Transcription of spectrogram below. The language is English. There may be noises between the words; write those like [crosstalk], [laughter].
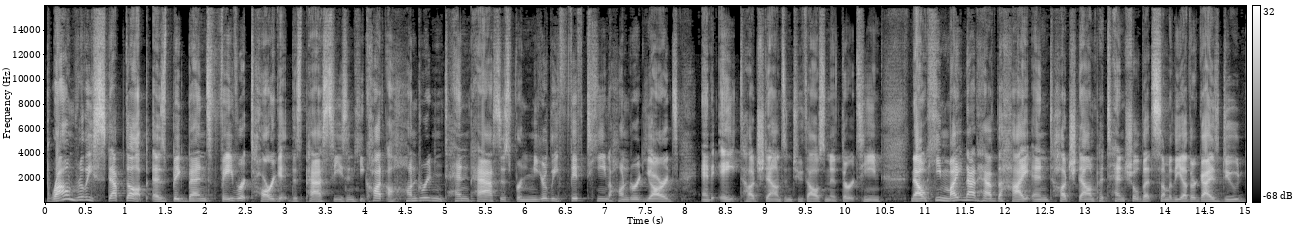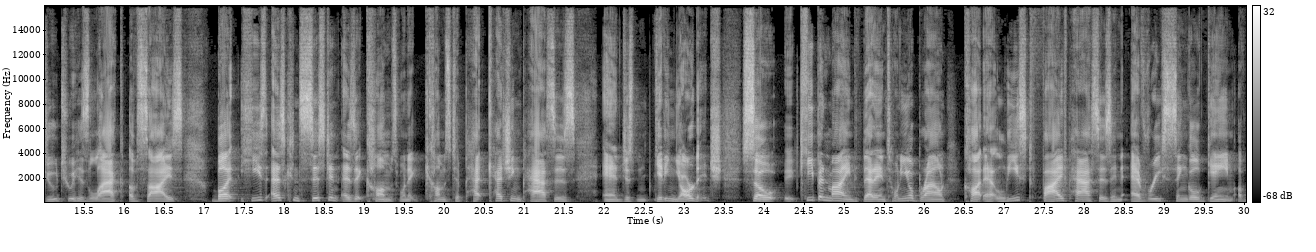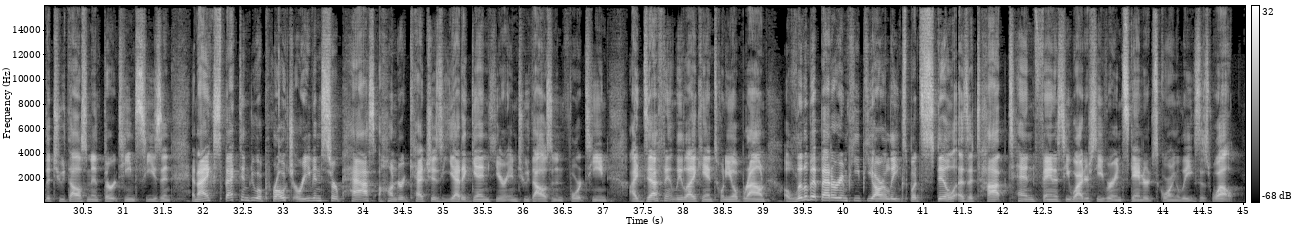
Brown really stepped up as Big Ben's favorite target this past season. He caught 110 passes for nearly 1,500 yards and eight touchdowns in 2013. Now, he might not have the high end touchdown potential that some of the other guys do due to his lack of size, but he's as consistent as it comes when it comes to catching passes and just getting yardage. So keep in mind that Antonio Brown caught at least five passes in every single game of the 2013 season, and I expect him to approach or even surpass 100 catches yet again here in 2014. I definitely like Antonio Brown a little bit better in PPR leagues, but still as a top 10 fantasy wide receiver in standard scoring leagues as well.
